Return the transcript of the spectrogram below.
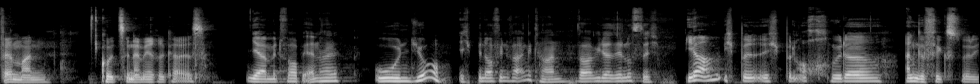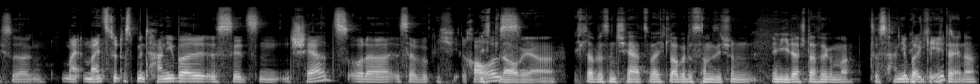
Wenn man kurz in Amerika ist. Ja, mit VPN halt. Und ja, ich bin auf jeden Fall angetan. War wieder sehr lustig. Ja, ich bin, ich bin auch wieder angefixt, würde ich sagen. Me- Meinst du, das mit Hannibal ist jetzt ein Scherz oder ist er wirklich raus? Ich glaube ja. Ich glaube, das ist ein Scherz, weil ich glaube, das haben sie schon in jeder Staffel gemacht. Dass Wenn Hannibal ich mich geht? erinnere.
